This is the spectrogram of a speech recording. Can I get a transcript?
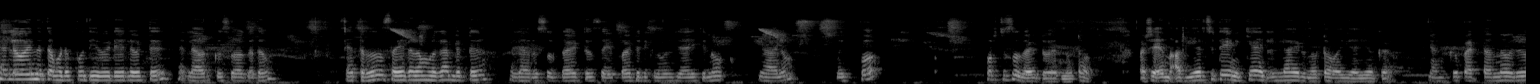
ഹലോ ഇന്നത്തെ നമ്മുടെ പുതിയ വീഡിയോയിലോട്ട് എല്ലാവർക്കും സ്വാഗതം. എത്ര ദിവസമായിട്ട് നമ്മൾ കണ്ടിട്ട് എല്ലാവരും സുഖമായിട്ട് സേഫായിട്ട് ഇരിക്കുന്നു എന്ന് വിചാരിക്കുന്നു. ഞാനും ഇപ്പോൾ കുറച്ച് സുഖമായിട്ട് വരുന്നു കേട്ടോ പക്ഷേ അത് വിചാരിച്ചിട്ട് എനിക്ക് എല്ലായിരുന്നു കേട്ടോ വയ്യായിയൊക്കെ ഞങ്ങൾക്ക് പെട്ടെന്ന് ഒരു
